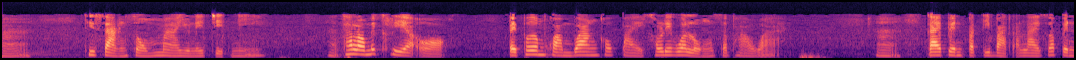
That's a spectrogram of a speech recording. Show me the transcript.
มา ที่สั่งสมมาอยู่ในจิตนี้ ถ้าเราไม่เคลียร์ออก ไปเพิ่มความว่างเข้าไป เขาเรียกว่าหลงสภาวะกลายเป็นปฏิบัติอะไรก็เป็น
